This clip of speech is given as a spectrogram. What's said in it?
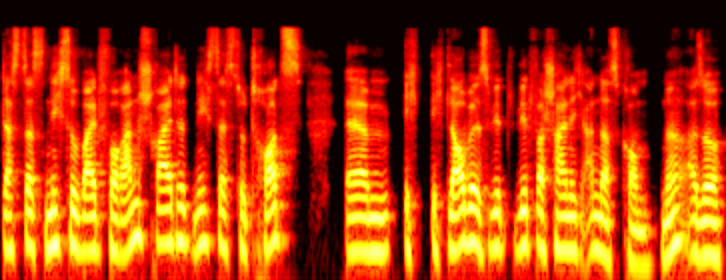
dass das nicht so weit voranschreitet. Nichtsdestotrotz ähm, ich, ich glaube, es wird, wird wahrscheinlich anders kommen. Ne? Also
